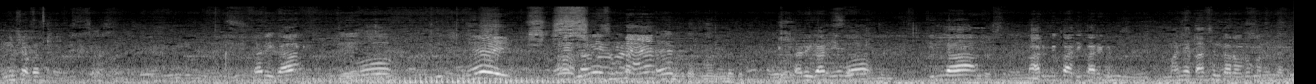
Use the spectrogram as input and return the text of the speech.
ನಿಮಿಷ ಬಂತು ಸರ್ ಈಗ ನೀವು ಏಯ್ ಸುಮ್ಮನೆ ಸರ್ ಈಗ ನೀವು ಜಿಲ್ಲಾ ಕಾರ್ಮಿಕ ಅಧಿಕಾರಿಗಳು ಮಾನ್ಯ ತಹಸೀಲ್ದಾರ್ ಅವರು ಬಂದಿದ್ದಾರೆ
